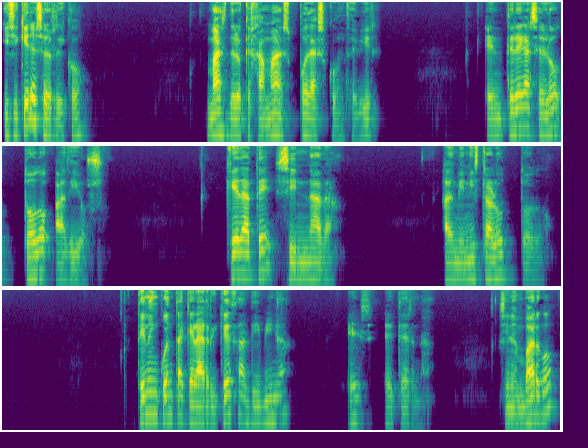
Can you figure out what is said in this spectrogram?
Y si quieres ser rico, más de lo que jamás puedas concebir, entrégaselo todo a Dios. Quédate sin nada Administralo todo. Ten en cuenta que la riqueza divina es eterna. Sin embargo,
